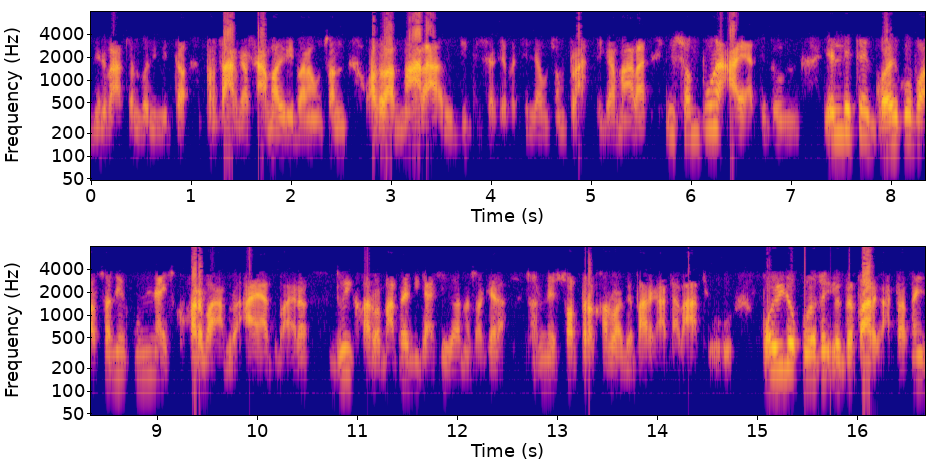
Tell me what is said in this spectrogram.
निर्वाचनको निमित्त प्रचारका सामग्री बनाउँछन् अथवा मालाहरू जितिसकेपछि ल्याउँछौँ प्लास्टिकका माला यी सम्पूर्ण आयातित हुन्। यसले चाहिँ गएको वर्ष नै उन्नाइस खर्ब हाम्रो आयात भएर दुई खर्ब मात्रै निकासी गर्न सकेर झन्डै सत्र खर्ब व्यापार घाटा भएको थियो। पहिलो कुरो चाहिँ यो व्यापार घाटा चाहिँ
